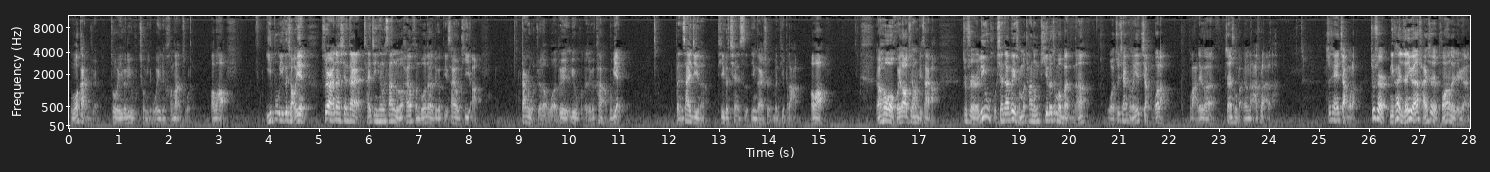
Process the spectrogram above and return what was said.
我感觉作为一个利物浦球迷，我已经很满足了，好不好？一步一个脚印，虽然呢现在才进行了三轮，还有很多的这个比赛要踢啊，但是我觉得我对利物浦的这个看法不变。本赛季呢踢个前四应该是问题不大了，好不好？然后回到这场比赛啊。就是利物浦现在为什么他能踢得这么稳呢？我之前可能也讲过了，我把这个战术板又拿出来了啊。之前也讲过了，就是你看人员还是同样的人员，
